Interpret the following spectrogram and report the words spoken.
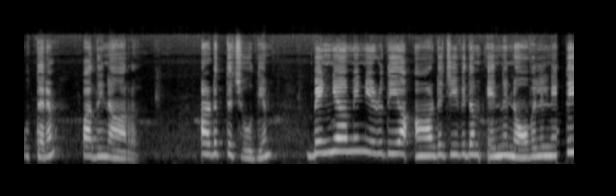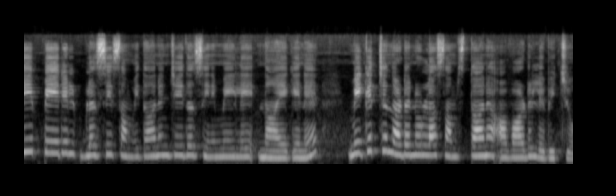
ഉത്തരം പതിനാറ്. അടുത്ത ചോദ്യം ബെന്യാമിൻ എഴുതിയ ആടുജീവിതം എന്ന നോവലിനെ അതേ പേരിൽ ബ്ലസ്സി സംവിധാനം ചെയ്ത സിനിമയിലെ നായകന് മികച്ച നടനുള്ള സംസ്ഥാന അവാർഡ് ലഭിച്ചു.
